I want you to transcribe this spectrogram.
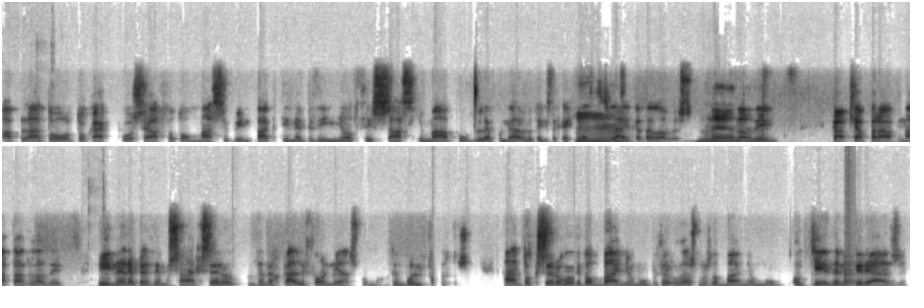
Απλά το, το κακό σε αυτό το massive impact είναι επειδή νιώθεις άσχημα που βλέπουν οι άλλοι ότι έχεις 10.000 mm. dislike. Κατάλαβες. Ναι, ναι, δηλαδή, ναι. κάποια πράγματα δηλαδή. Είναι ρε παιδί μου σαν να ξέρω ότι δεν έχω καλή φωνή, ας πούμε. Ότι είναι πολύ φάλτσο. Αν το ξέρω εγώ και το μπάνιο μου που τραγουδάσουμε στο μπάνιο μου, ok, okay, δεν με επηρεάζει.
